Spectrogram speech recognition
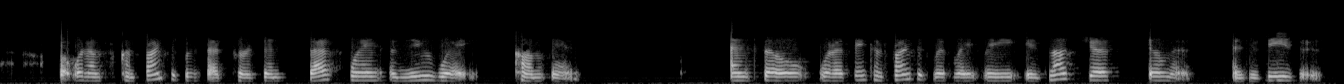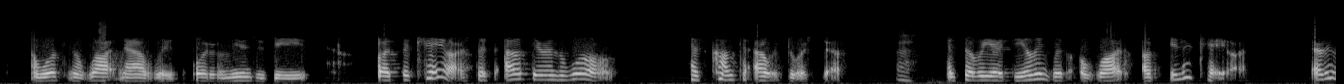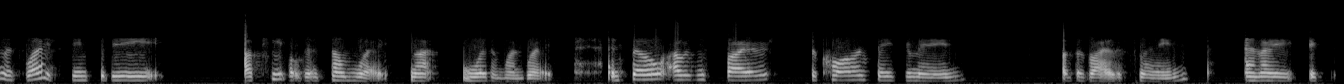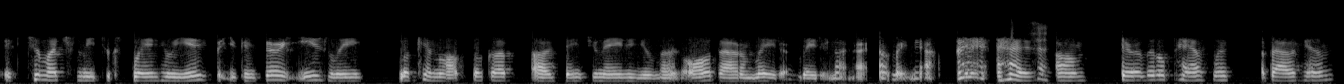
But when I'm confronted with that person, that's when a new way comes in. And so what I've been confronted with lately is not just illness and diseases. I'm working a lot now with autoimmune disease, but the chaos that's out there in the world has come to our doorstep. Ah. And so we are dealing with a lot of inner chaos. Everyone's life seems to be upheavaled in some way, not more than one way. And so I was inspired to call on Saint Germain of the Violet Flame. And I, it, it's too much for me to explain who he is, but you can very easily look him up, look up uh, Saint Germain, and you'll learn all about him later. Later, not, not, not right now. and um, there are little pamphlets about him,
